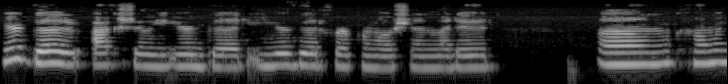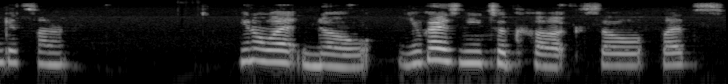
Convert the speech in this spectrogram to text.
You're good, actually, you're good. You're good for a promotion, my dude. Um, come and get some... You know what? No. You guys need to cook, so let's...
